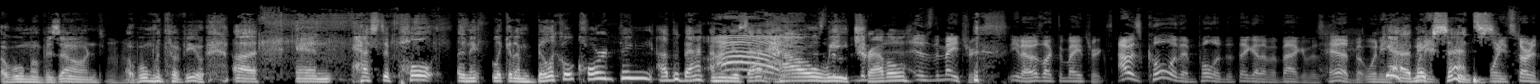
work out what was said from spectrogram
a womb of his own, Mm-hmm. a womb with a view, uh, and has to pull an, like an umbilical cord thing out of the back. I mean, is that Ah, how it's we the- travel? Was the Matrix. you know, it was like the Matrix. I was cool with him pulling the thing out of the back of his head, but when he yeah, it when makes he, sense. when he started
